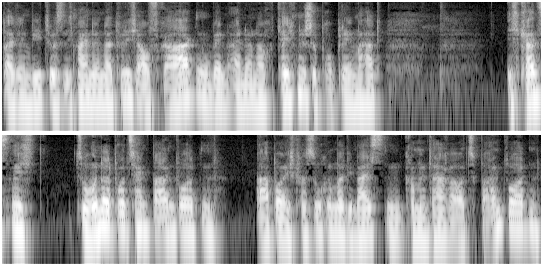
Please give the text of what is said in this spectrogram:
bei den Videos. Ich meine natürlich auch Fragen, wenn einer noch technische Probleme hat. Ich kann es nicht zu 100% beantworten, aber ich versuche immer die meisten Kommentare auch zu beantworten.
